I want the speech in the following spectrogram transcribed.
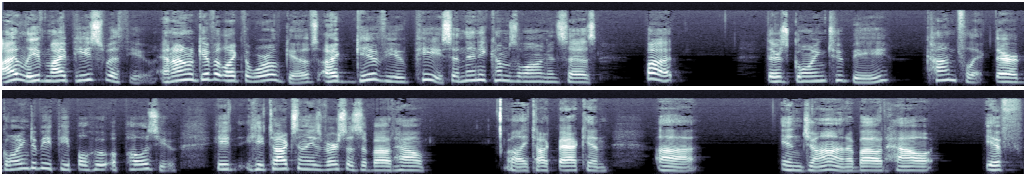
I leave my peace with you, and I don't give it like the world gives. I give you peace. And then he comes along and says, But there's going to be conflict. There are going to be people who oppose you. He, he talks in these verses about how, well, he talked back in, uh, in John about how if,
